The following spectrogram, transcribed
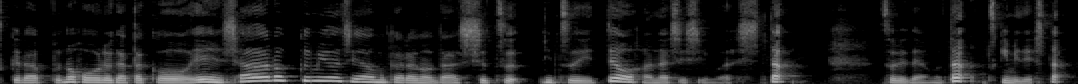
スクラップのホール型公演、シャーロックミュージアムからの脱出についてお話ししました。それではまた、月見でした。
